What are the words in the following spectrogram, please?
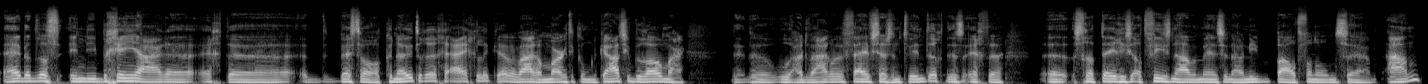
Uh, dat was in die beginjaren echt uh, best wel kneuterig eigenlijk. We waren een marketingcommunicatiebureau, maar de, de, hoe oud waren we? 5, 26. Dus echt strategisch advies namen mensen nou niet bepaald van ons aan.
